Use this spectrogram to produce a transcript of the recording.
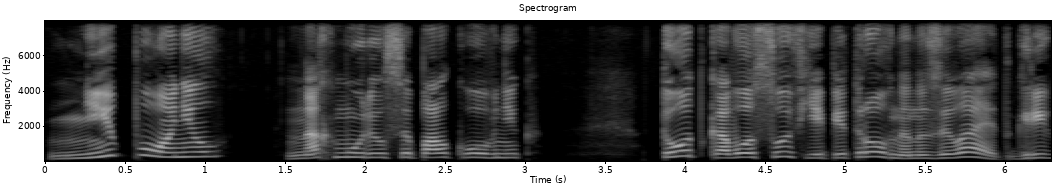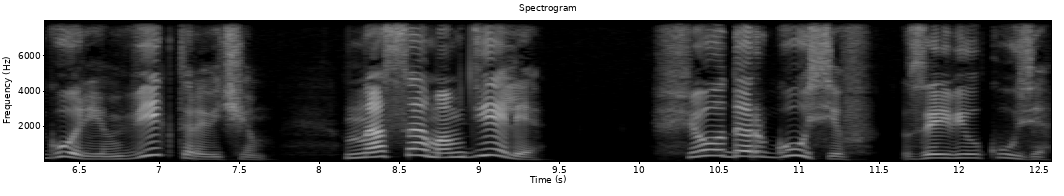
«Не понял», — нахмурился полковник. «Тот, кого Софья Петровна называет Григорием Викторовичем, на самом деле Федор Гусев», — заявил Кузя.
